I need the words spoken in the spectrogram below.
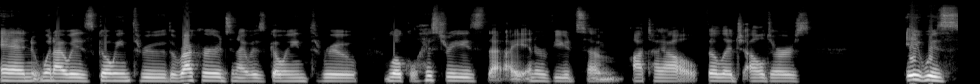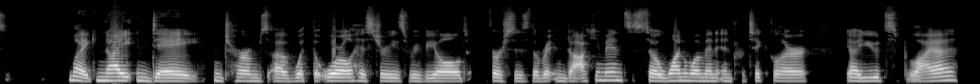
And when I was going through the records and I was going through local histories that I interviewed some Atayal village elders, it was like night and day in terms of what the oral histories revealed versus the written documents. So, one woman in particular, Yayut Blaya,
